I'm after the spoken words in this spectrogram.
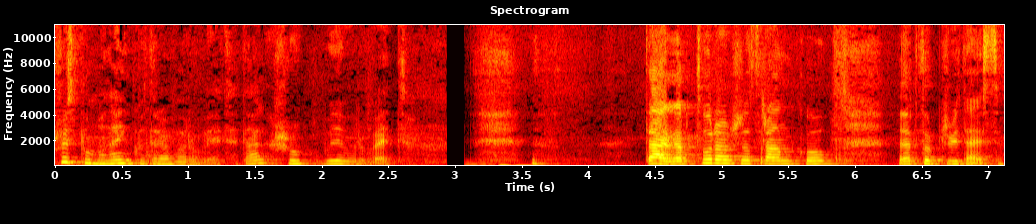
Щось помаленьку треба робити, так що будемо робити. Так, Артура вже зранку. Артур, привітайся.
